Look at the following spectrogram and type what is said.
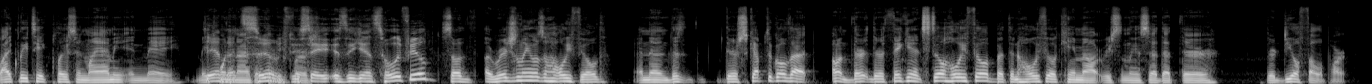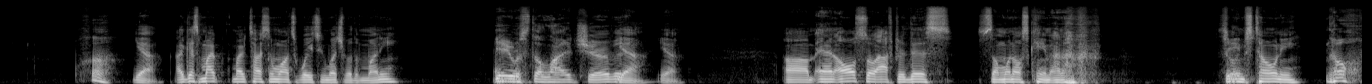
likely take place in Miami in May, May Damn, 29th that's or soon. 31st. Do you say is he against Holyfield? So originally it was a Holyfield, and then this, they're skeptical that oh they're they're thinking it's still Holyfield, but then Holyfield came out recently and said that their their deal fell apart. Huh? Yeah, I guess Mike Mike Tyson wants way too much of the money. Yeah, he was the lion's share of it. Yeah, yeah. Um, and also after this, someone else came out of James Toney No,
